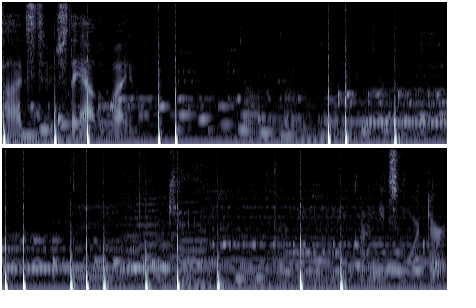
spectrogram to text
Decides to stay out of the way. Mm, okay. I'm gonna need some more dirt.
